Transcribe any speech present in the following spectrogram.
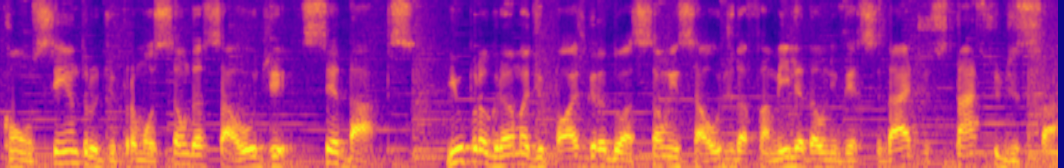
com o Centro de Promoção da Saúde, CEDAPS, e o Programa de Pós-Graduação em Saúde da Família da Universidade Estácio de Sá.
